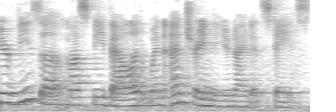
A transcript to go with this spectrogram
Your visa must be valid when entering the United States.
